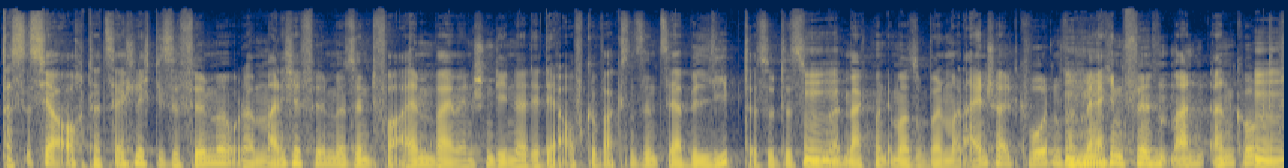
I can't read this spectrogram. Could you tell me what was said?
das ist ja auch tatsächlich, diese Filme oder manche Filme sind vor allem bei Menschen, die in der DDR aufgewachsen sind, sehr beliebt. Also das mhm. merkt man immer so, wenn man Einschaltquoten von mhm. Märchenfilmen an, anguckt. Mhm.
